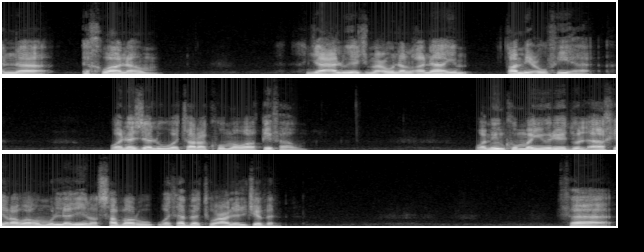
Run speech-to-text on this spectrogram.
أن إخوانهم جعلوا يجمعون الغنائم طمعوا فيها ونزلوا وتركوا مواقفهم. ومنكم من يريد الآخرة وهم الذين صبروا وثبتوا على الجبل. فهذا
